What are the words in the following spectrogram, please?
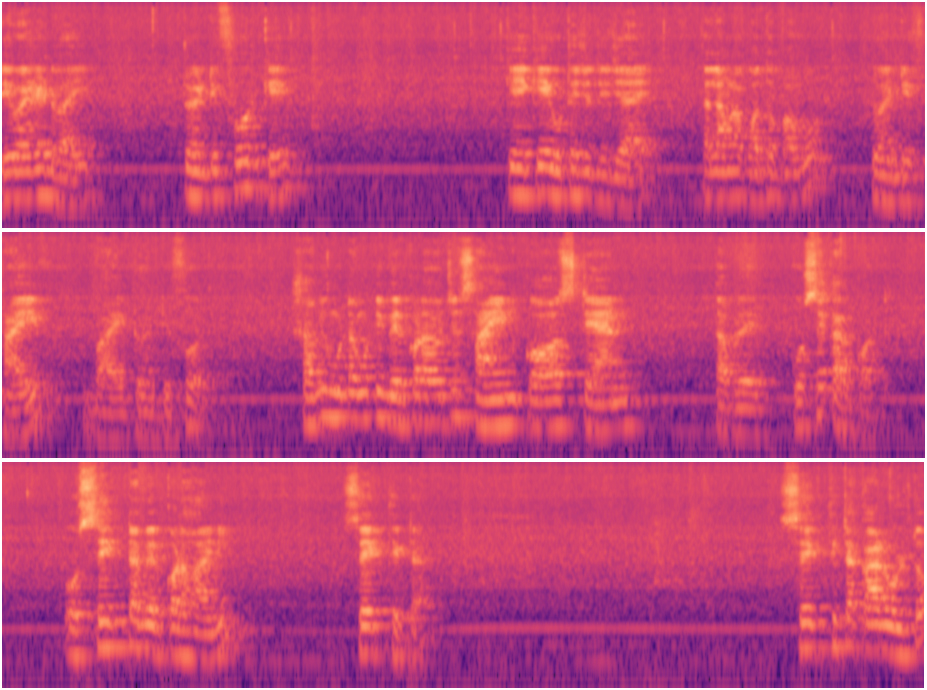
ডিভাইডেড বাই টোয়েন্টি ফোর কে কে কে উঠে যদি যায়, তাহলে আমরা কত পাবো? Twenty five by twenty four সবই মোটামুটি বের করা হয়েছে সাইন কস ট্যান তারপরে কোসেক আর কট ও সেকটা বের করা হয়নি। সেক থিটা সেক থিটা কার উল্টো?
